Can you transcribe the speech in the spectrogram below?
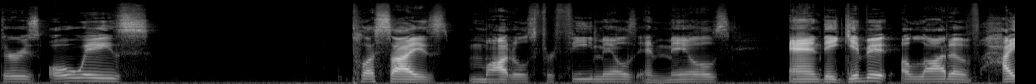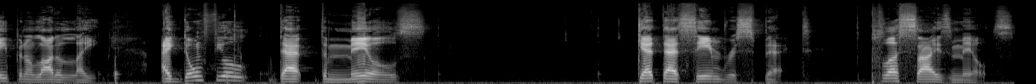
there is always plus size models for females and males and they give it a lot of hype and a lot of light. I don't feel that the males get that same respect. Plus size males,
